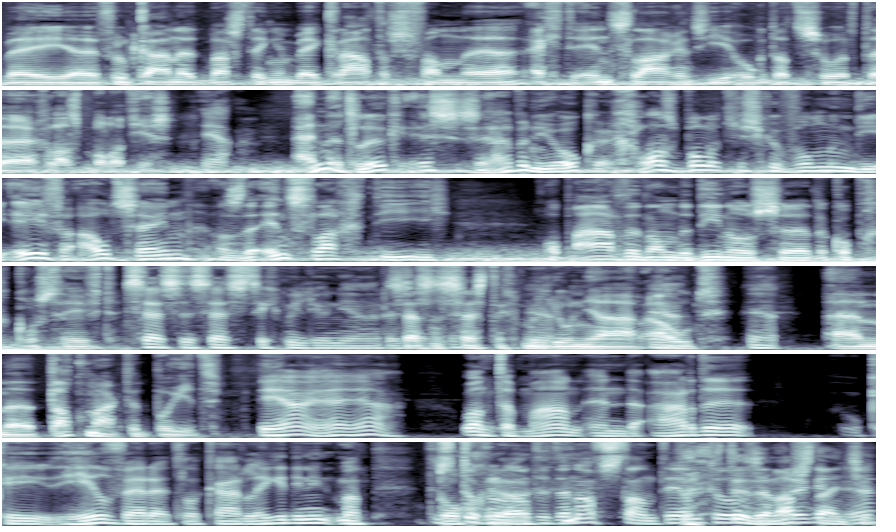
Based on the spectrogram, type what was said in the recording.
Bij eh, vulkaanuitbarstingen, bij kraters van eh, echte inslagen zie je ook dat soort eh, glasbolletjes. Ja. En het leuke is, ze hebben nu ook glasbolletjes gevonden die even oud zijn als de inslag die op aarde dan de dino's eh, de kop gekost heeft. 66 miljoen jaar. is dat, hè? 66 miljoen jaar Ja, oud. ja. En eh, dat maakt het boeiend. Ja, ja, ja. Want de maan en de aarde, oké, heel ver uit elkaar liggen die niet, maar het is toch, Toch, nog altijd een afstand. Hè, Het is een afstandje. ja.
